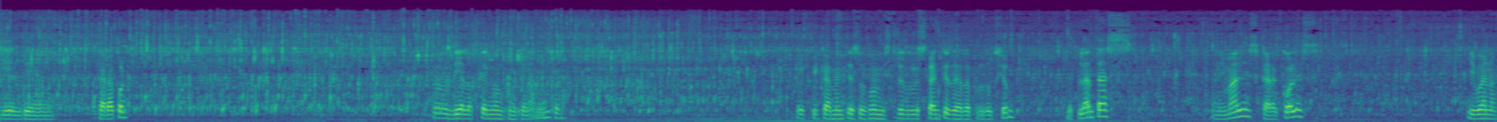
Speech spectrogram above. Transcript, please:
y el de caracol todo el día los tengo en funcionamiento. Prácticamente esos son mis tres estanques de reproducción de plantas, animales, caracoles. Y bueno,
